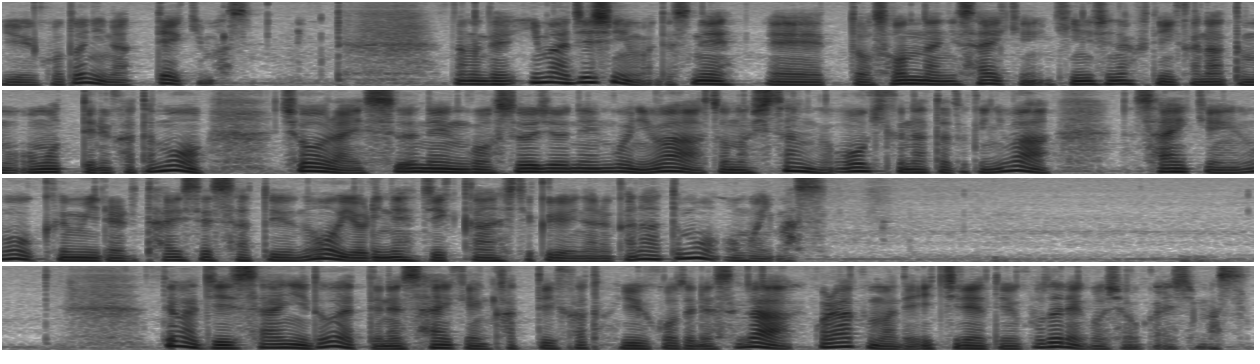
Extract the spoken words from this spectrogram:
いうことになっていきます。なので今自身はですね、えー、っとそんなに債券気にしなくていいかなとも思っている方も将来数年後数十年後にはその資産が大きくなった時には債券を組み入れる大切さというのをよりね実感してくるようになるかなとも思います。では実際にどうやってね、債券買っていくかということですが、これはあくまで一例ということでご紹介します。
